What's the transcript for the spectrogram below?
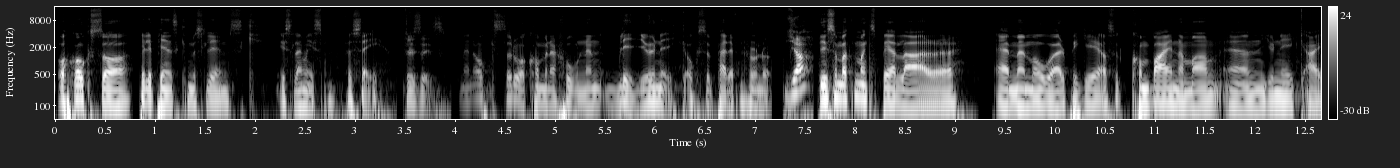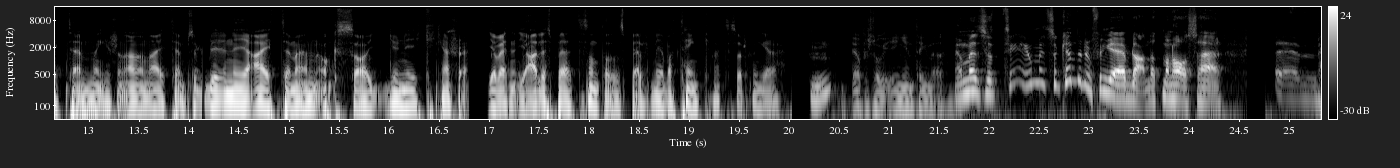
Och också filippinsk muslimsk islamism för sig. Precis. Men också då kombinationen blir ju unik också per definition då. Ja, Det är som att man spelar MMORPG, alltså combinar man en unique item med kanske en annan item så blir den nya itemen också unik kanske. Jag vet inte, jag har aldrig spelat ett sånt dataspel men jag bara tänker mig att det är så det fungerar. mm. Jag förstod ingenting där. ja men, så, ja men så kan det nog fungera ibland. Att man har så här ehm,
